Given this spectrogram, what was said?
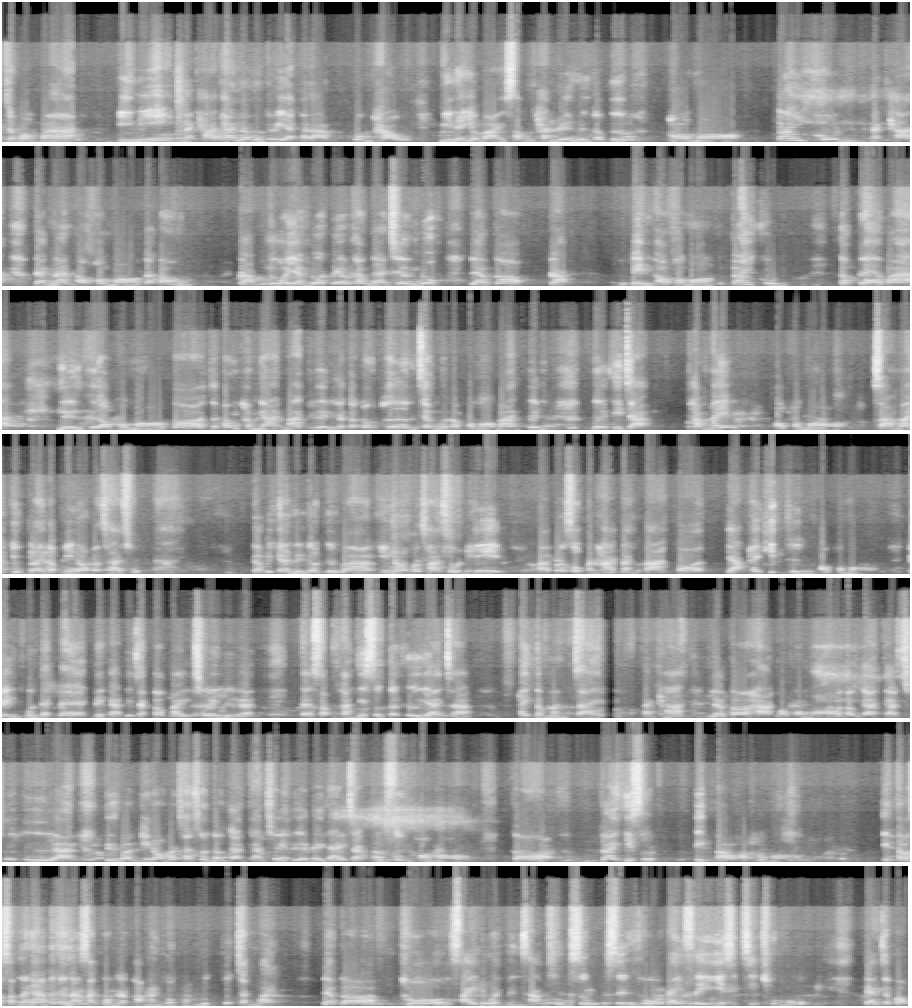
ากจะบอกว่าปีนี้นะคะท่านรัฐมนตรีอัคราพรมเผ่า มีนโยบายสำคัญเรื่องหนึ่งก็คือพมใกล้คุณนะคะ ดังนั้นอพมก็ต้องปรับตัวอย่างรวดเร็วทำงานเชิงรุก แล้วก็ปรับเป็นอพมใกล้คุณ ก็แปลว่าหนึ่งคืออพมก็จะต้องทำงานมากขึ้น แล้วก็ต้องเพิ่มจำนวนอพมมากขึ้น เพื่อที่จะทำให้อพมสามารถอยู่ใกล้กับพี่น้องประชาชนได้ กับอีกการหนึ่งก็คือว่าพี่น้องประชาชนที่ประสบปัญหาต่างๆ ก็อยากให้คิดถึงอพมเป็นคนแรก ๆ ในการที่จะเข้าไปช่วยเหลือ แต่สำคัญที่สุดก็คืออยากจะให้กำลังใจนะคะ แล้วก็หากอพมต้องการการช่วยเหลือ หรือว่าพี่น้องประชาชนต้องการการช่วยเหลือใด ๆ จากกระทรวงพมก็ใกล้ที่สุดติดต่ออพมติดต่อสำนักงานพัฒนาสังคมและความมั่นคงของมนุษย์ทุกจังหวัด แล้วก็โทรสายด่วน 1300 ซึ่งโทรได้ฟรี 24 ชั่วโมง อยากจะบอก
